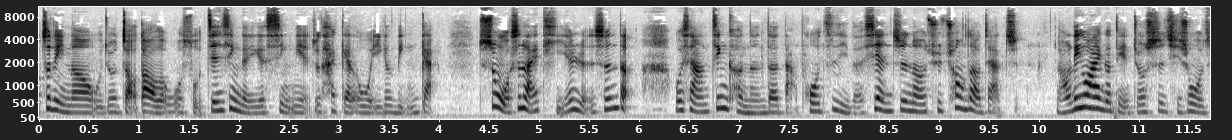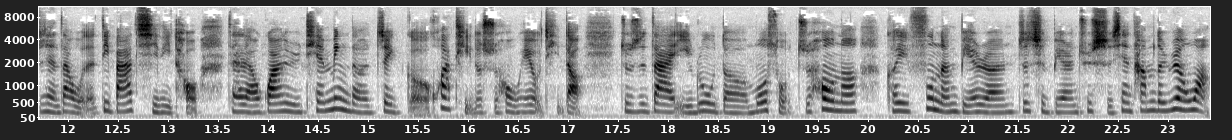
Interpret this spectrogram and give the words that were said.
这里呢，我就找到了我所坚信的一个信念，就他给了我一个灵感，就是我是来体验人生的，我想尽可能的打破自己的限制呢，去创造价值。然后另外一个点就是，其实我之前在我的第八期里头，在聊关于天命的这个话题的时候，我也有提到，就是在一路的摸索之后呢，可以赋能别人，支持别人去实现他们的愿望，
